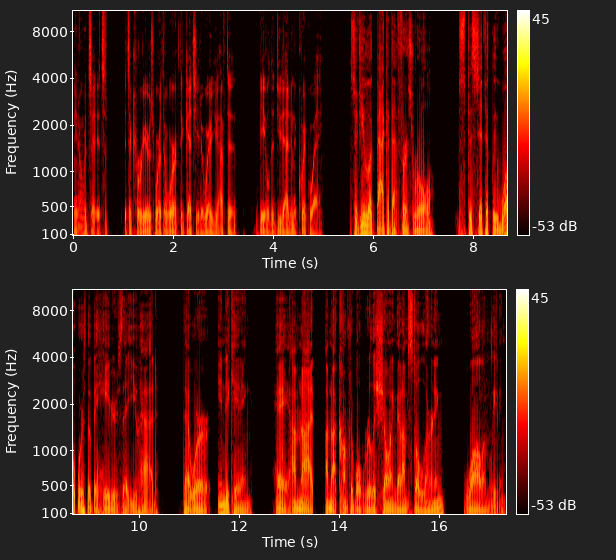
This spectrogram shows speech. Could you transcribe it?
you know it's a it's a, it's a career's worth of work that gets you to where you have to be able to do that in a quick way. So if you look back at that first role specifically what were the behaviors that you had that were indicating hey i'm not I'm not comfortable really showing that I'm still learning while I'm leading.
